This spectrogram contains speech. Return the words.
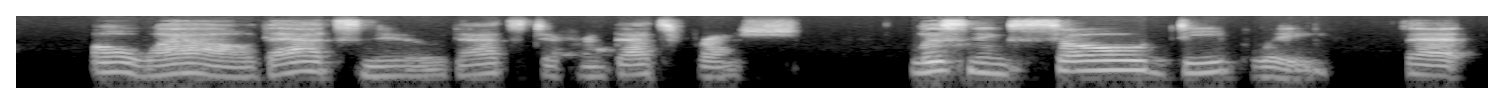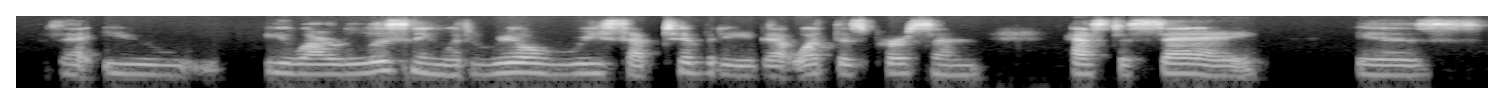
oh, wow that's new. That's different. That's fresh. Listening so deeply that that you you are listening with real receptivity that what this person has to say is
